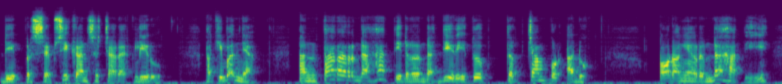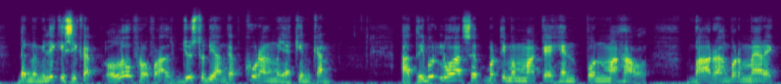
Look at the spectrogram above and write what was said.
dipersepsikan secara keliru. Akibatnya, antara rendah hati dan rendah diri itu tercampur aduk orang yang rendah hati dan memiliki sikap low profile justru dianggap kurang meyakinkan. Atribut luar seperti memakai handphone mahal, barang bermerek,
